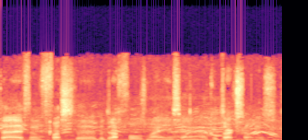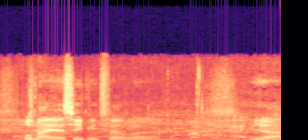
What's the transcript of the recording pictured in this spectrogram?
hij heeft een vast eh, bedrag volgens mij in zijn eh, contract staan. Dus volgens mij eh, zie ik niet veel eh, ja,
